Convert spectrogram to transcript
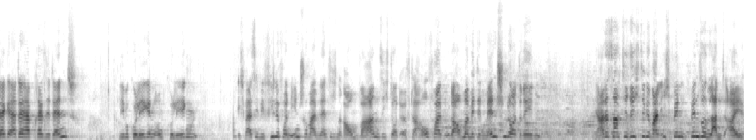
Sehr geehrter Herr Präsident, liebe Kolleginnen und Kollegen! Ich weiß nicht, wie viele von Ihnen schon einmal im ländlichen Raum waren, sich dort öfter aufhalten oder auch einmal mit den Menschen dort reden. Ja, das sagt die Richtige, weil ich bin, bin so ein Landei.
